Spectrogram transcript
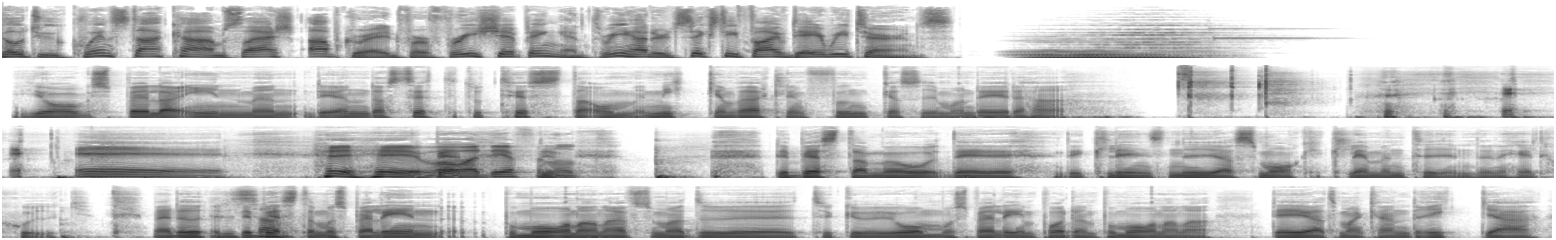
Go to quince.com slash upgrade for free shipping and 365-day returns. Jag spelar in men det enda sättet att testa om micken verkligen funkar Simon, det är det här. Hehe, vad var det för något? Det bästa med att- det är, det är Cleans nya smak clementin. Den är helt sjuk. Men du, det det, bästa med att spela in på morgnarna eftersom att du eh, tycker om att spela in podden på morgnarna. Det är ju att man kan dricka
